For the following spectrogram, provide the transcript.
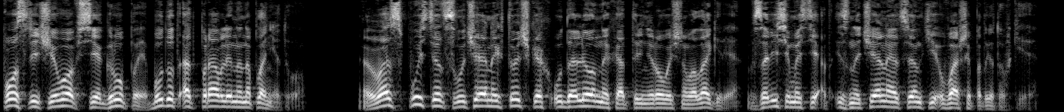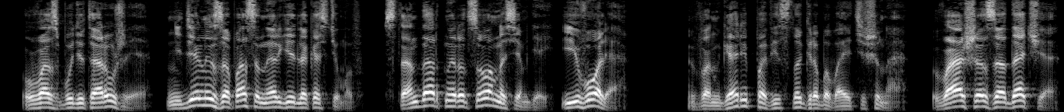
после чего все группы будут отправлены на планету. Вас спустят в случайных точках, удаленных от тренировочного лагеря, в зависимости от изначальной оценки вашей подготовки. У вас будет оружие, недельный запас энергии для костюмов, стандартный рацион на 7 дней и воля. В ангаре повисла гробовая тишина. Ваша задача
